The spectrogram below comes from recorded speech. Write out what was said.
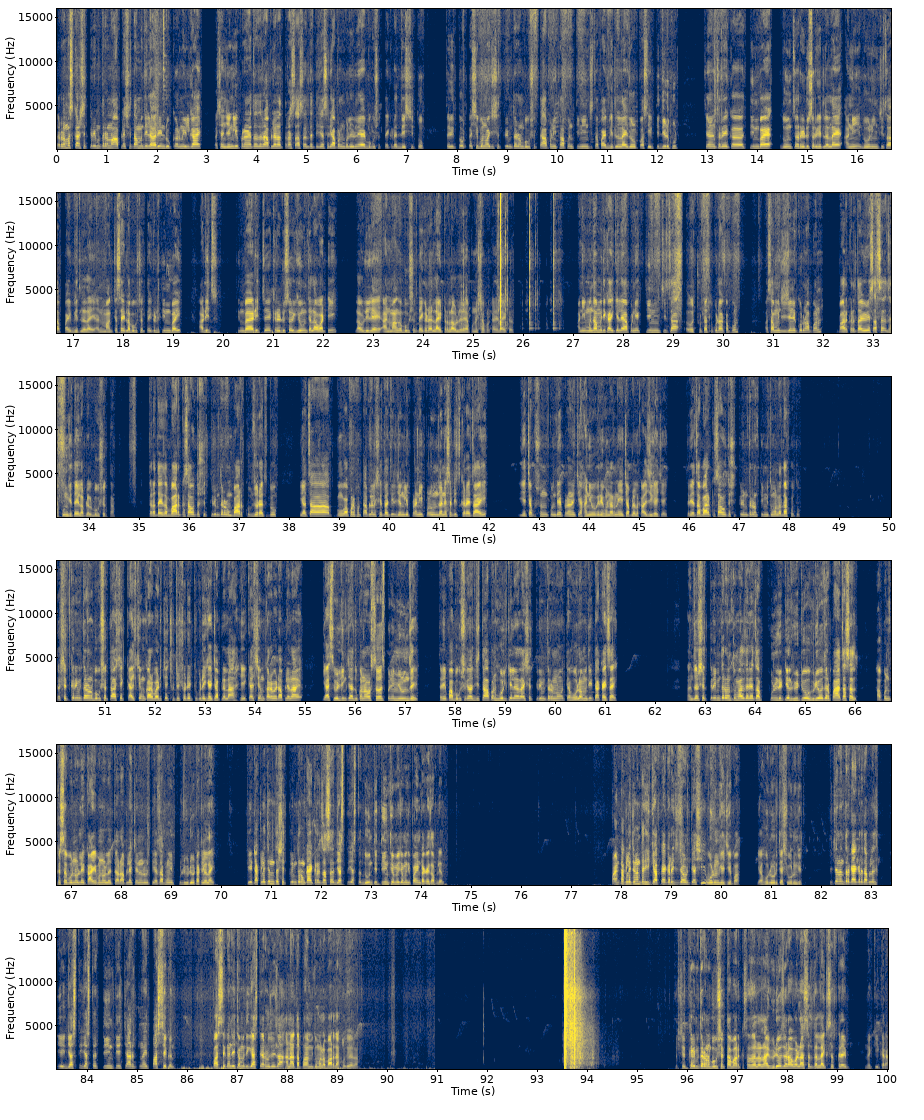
तर नमस्कार शेतकरी मित्रांनो आपल्या शेतामधील हरिण डुक्कर निलगाय अशा जंगली प्राण्याचा जर आपल्याला त्रास असेल तर त्याच्यासाठी आपण बोलवले आहे बघू शकता इकडे देशी तोप तर ही तोप कशी बनवायची शेतकरी मित्रांनो बघू शकता. आपण इथं आपण तीन इंचचा पाईप घेतलेला आहे जवळपास एक ते दीड फूट. त्यानंतर एक तीन बाय दोनचं रेड्युसर घेतलेला आहे आणि दोन इंचीचा पाईप घेतलेला आहे. आणि मागच्या साईडला बघू शकता इकडे तीन बाय अडीच तीन बाय अडीचचे एक रेड्युसर घेऊन त्याला वाटी लावलेली आहे. आणि मागं बघू शकता इकडे लायटर लावलेलं आहे आपण अशा प्रकारे लायटर. आणि मधामध्ये काय केलं आहे आपण एक तीन इंचीचा छोटा तुकडा कापून असा म्हणजे जेणेकरून आपण बार करता वेळेस असं झाकून घेता येईल आपल्याला बघू शकता. तर आता याचा बार कसा होतो शेतकरी मित्रांनो बार खूप जोरात होतो याचा वापर फक्त आपल्याला शेतातील जंगली प्राणी पळून जाण्यासाठीच करायचा आहे. याच्यापासून कोणत्याही प्राण्याची हानी वगैरे होणार नाही याची आपल्याला काळजी घ्यायची आहे. तर याचा बार कसा होतो शेतकरी मित्रांनो ते मी तुम्हाला दाखवतो. तर शेतकरी मित्रांनो बघू शकता असे कॅल्शियम कार्बाईडचे छोटे छोटे तुकडे घ्यायचे आपल्याला. हे कॅल्शियम कार्बाईड आपल्याला गॅस वेल्डिंगच्या दुकानावर सहजपणे मिळून जाईल. तर हे पहा बघू शकता जिथं आपण होल केलेला आहे शेतकरी मित्रांनो त्या होलामध्ये टाकायचा आहे. आणि जर शेतकरी मित्रांनो तुम्हाला जर याचा फुल डिटेल व्हिडिओ व्हिडिओ जर पाहायचा असेल आपण कसं बनवलं काय बनवलं तर आपल्या चॅनलवरती याचा आपण फुल व्हिडिओ टाकलेला आहे. ते टाकल्याच्यानंतर शेतकरी मित्रांनो काय करायचं असं जास्तीत जास्त दोन ते तीन थेंब याच्यामध्ये पाणी टाकायचं आपल्याला. पाणी टाकल्याच्यानंतर ही कॅप काय करायची? त्याच्यावरती अशी ओढून घ्यायची पा या होलवरती अशी ओढून घ्यायची. त्याच्यानंतर काय करायचं? आपल्याला एक जास्तीत जास्त तीन ते चार नाही पाच सेकंद पाच सेकंद याच्यामध्ये गॅस तयार होत जायचा आणि आता पहा मी तुम्हाला बार दाखवतो याला तर शेतकरी मित्रांनो बघू शकता बार कसा झालेला व्हिडिओ जर आवडला असेल तर लाईक सबस्क्राईब नक्की करा.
